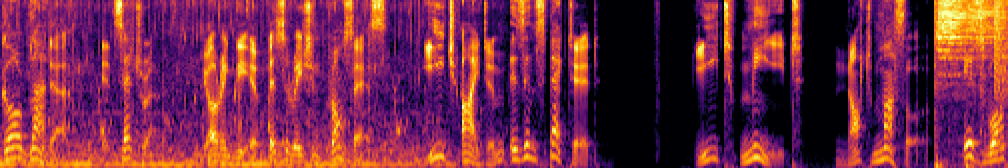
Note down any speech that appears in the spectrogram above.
gallbladder, etc. During the evisceration process, each item is inspected. Eat meat, not muscle, is what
